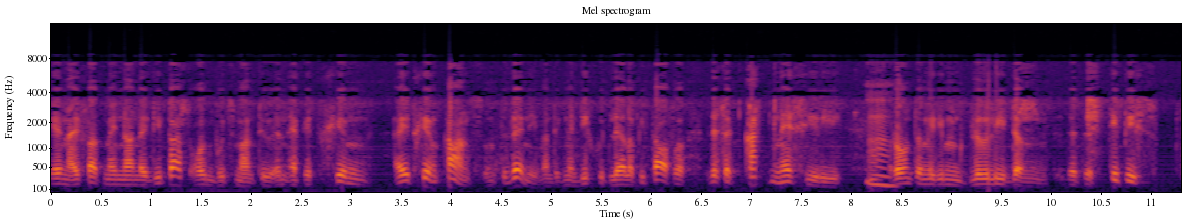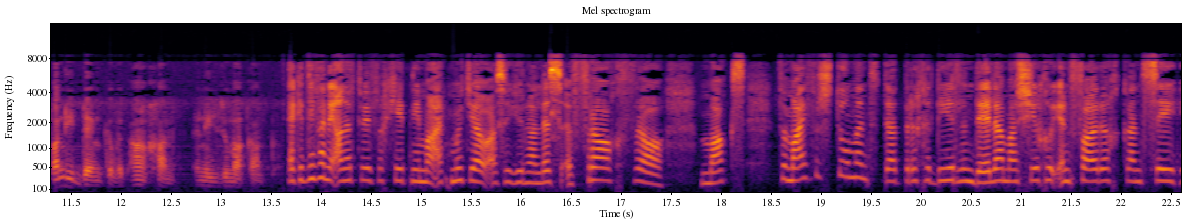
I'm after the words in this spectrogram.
en hy vat my na die persombudsman toe. En ek het geen hy het geen kans om te wen nie want ek met die goed lê op die tafel. Dis 'n katnes hierdie hmm. rondom hierdie Luli ding. Dit is tipies van die denke wat aangaan in die Zuma kamp. Ek het nie van die ander twee vergeet nie, maar ek moet jou as 'n joernalis 'n vraag vra. Max, vir my verstommend dat brigadier Lindela Mashego eenvoudig kan sê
